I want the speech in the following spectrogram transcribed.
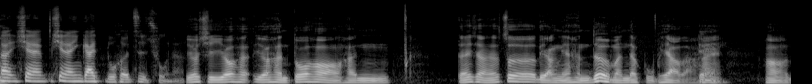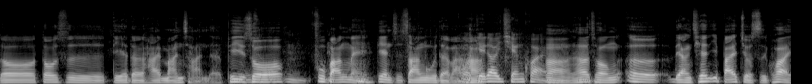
那现在现在应该如何自处呢？尤其有很有很多哈，很等一下，这两年很热门的股票了，对，哦，都都是跌的还蛮惨的。譬如说，富邦美电子商务的嘛，哦，跌到一千块。啊，然后从二两千一百九十块，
